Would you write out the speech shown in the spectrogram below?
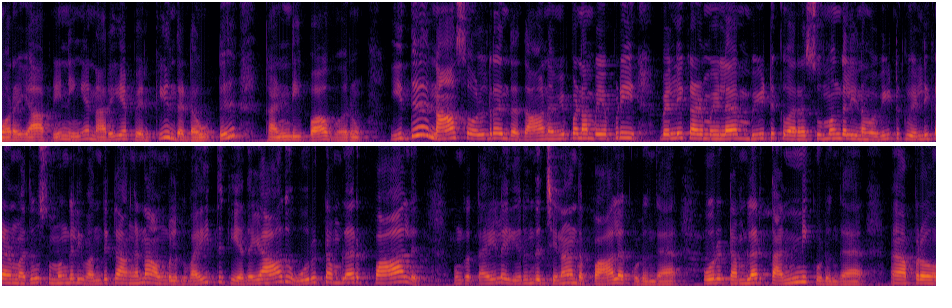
முறையா அப்படின்னு நீங்கள் நிறைய பேருக்கு இந்த டவுட்டு கண்டிப்பாக வரும். இது நான் சொல்கிற இந்த தானம் இப்போ நம்ம எப்படி வெள்ளிக்கிழமையில் வீட்டுக்கு வர சுமங்கலி நம்ம வீட்டுக்கு வெள்ளிக்கிழமை அதுவும் சுமங்கலி வந்துட்டாங்கன்னா அவங்களுக்கு வயிற்றுக்கு எதையாவது ஒரு டம்ளர் பால் உங்கள் கையில் இருந்துச்சுன்னா அந்த பாலை கொடுங்க. ஒரு டம்ளர் தண்ணி கொடுங்க. அப்புறம்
